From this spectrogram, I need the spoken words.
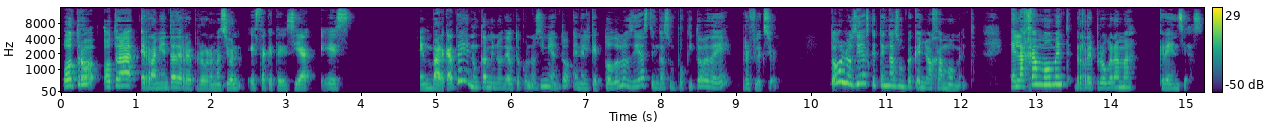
Otro, otra herramienta de reprogramación, esta que te decía, es embárcate en un camino de autoconocimiento en el que todos los días tengas un poquito de reflexión. Todos los días que tengas un pequeño aha moment. El aha moment reprograma creencias.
